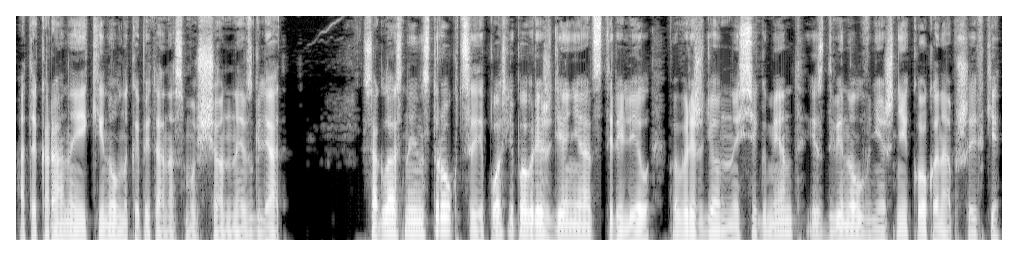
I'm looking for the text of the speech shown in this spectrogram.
от экрана и кинул на капитана смущенный взгляд. Согласно инструкции, после повреждения отстрелил поврежденный сегмент и сдвинул внешний кокон обшивки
